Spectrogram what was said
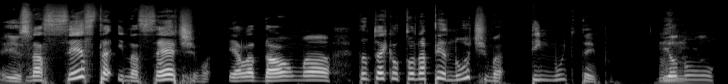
Isso. Na sexta e na sétima, ela dá uma. Tanto é que eu tô na penúltima tem muito tempo. E eu uhum. não.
